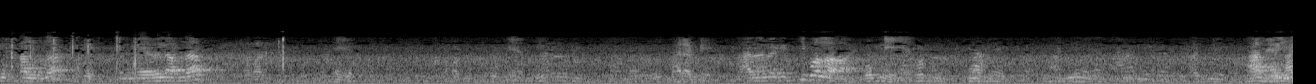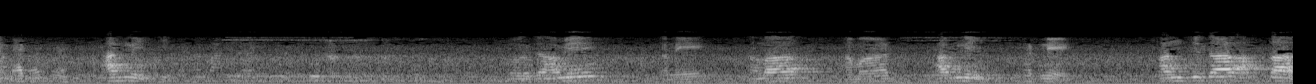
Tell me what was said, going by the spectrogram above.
কি খান না মেয়ে হলে আপনার? কি বলা হয়? অগ্নি আগ্নি আগ্নি আমি আমি আমার আমার আগ্নি ভাগ্নে সঞ্জিদা আক্তার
